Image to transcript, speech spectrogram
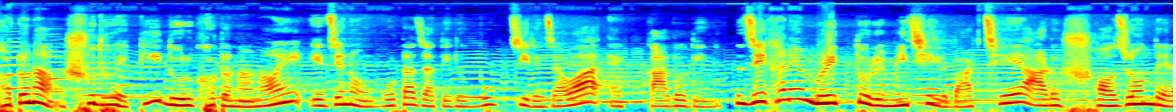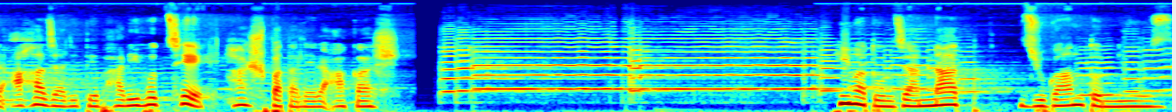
ঘটনা শুধু একটি দুর্ঘটনা নয়, এ যেন গোটা জাতির বুক চিরে যাওয়া এক কালো দিন। যেখানে মৃত্যুর মিছিল বাড়ছে, আর স্বজনদের আহাজারিতে ভারী হচ্ছে হাসপাতালের আকাশ। হিমাতুল জান্নাত যুগান্ত নিউজ।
